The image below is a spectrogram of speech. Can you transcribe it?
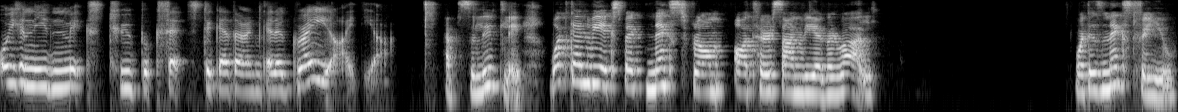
Or you can even mix two book sets together and get a great idea. Absolutely. What can we expect next from author Saanvi Agarwal? What is next for you?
